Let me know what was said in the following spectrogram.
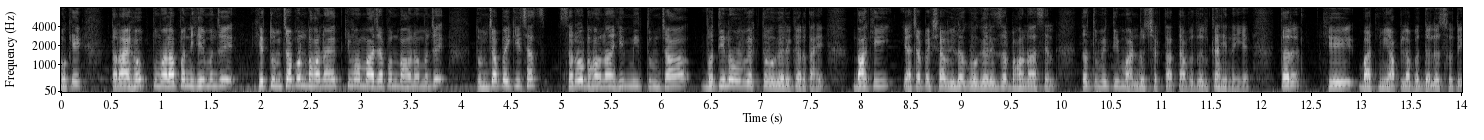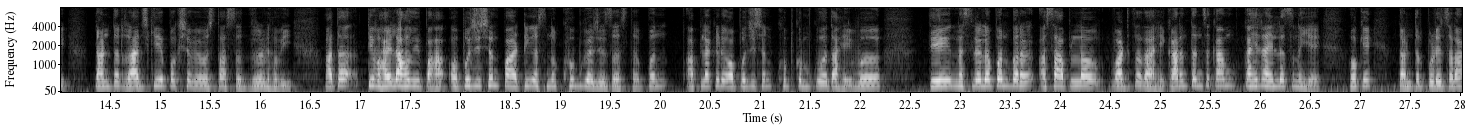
ओके तर आय होप तुम्हाला पण हे म्हणजे हे तुमच्या पण भावना आहेत किंवा माझ्या पण भावना म्हणजे तुमच्यापैकीच्याच सर्व भावना ही मी तुमच्या वतीनं व्यक्त वगैरे करत आहे. बाकी याच्यापेक्षा विलग वगैरे जर भावना असेल तर तुम्ही ती मांडू शकता त्याबद्दल काही नाही आहे तर ही बातमी आपल्याबद्दलच होती. त्यानंतर राजकीय पक्ष व्यवस्था सदृढ हवी. आता ती व्हायला हवी पहा. ऑपोजिशन पार्टी असणं खूप गरजेचं असतं पण आपल्याकडे ऑपोजिशन खूप कमकुवत आहे व ते नसलेलं पण बरं असं आपलं वाटत आहे. कारण त्यांचं काम काही राहिलंच नाही आहे ओके त्यानंतर पुढे चला.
